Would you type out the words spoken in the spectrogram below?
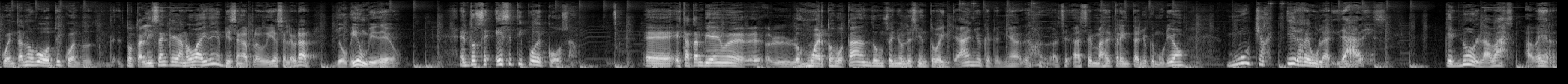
cuentan los votos y cuando totalizan que ganó Biden empiezan a aplaudir y a celebrar. Yo vi un video. Entonces, ese tipo de cosas. Eh, está también eh, los muertos votando, un señor de 120 años que tenía hace, más de 30 años que murió. Muchas irregularidades que no la vas a ver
